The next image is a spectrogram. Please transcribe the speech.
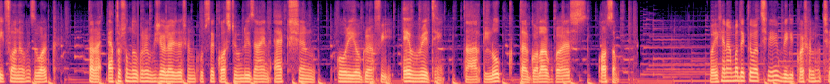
big fan of his work তারা এত সুন্দর করে ভিজুয়ালাইজেশন করছে costume design action choreography everything তার লুক তার গলার ভয়েস অসম তো এখানে আমরা দেখতে পাচ্ছি বিকি কৌশল হচ্ছে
